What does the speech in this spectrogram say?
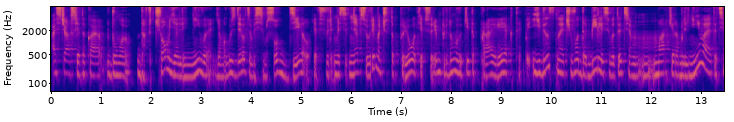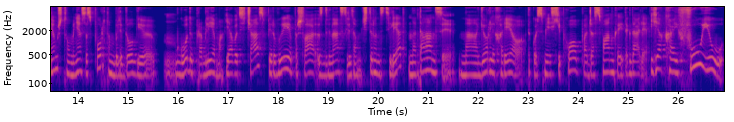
а сейчас я такая думаю, да в чем я ленивая? Я могу сделать 800 дел. Я все время, меня все время что-то прет, я все время придумываю какие-то проекты. Единственное, чего добились вот этим маркером ленивая, это тем, что у меня со спортом были долгие годы проблема. Я вот сейчас впервые пошла с 12 или там 14 лет на танцы, на герли хорео, такой смесь хип-хопа, джаз-фанка и так далее. Я кайфую.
